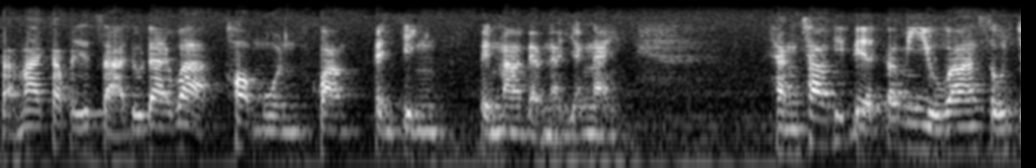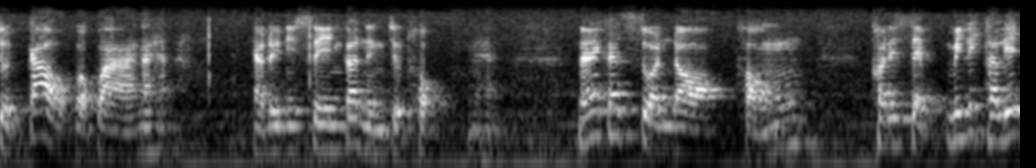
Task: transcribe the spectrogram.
สามารถเข้าไปศึกษาดูได้ว่าข้อมูลความเป็นจริงเป็นมาแบบไหนอย่างไรถังเช่าทิเบตก็มีอยู่ว่า 0.9 กว่าๆนะฮะอะดรีนิซีนก็ 1.6 นะฮะนั่นก็ส่วนดอกของคอร์ดิเซปมิลิทาริต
